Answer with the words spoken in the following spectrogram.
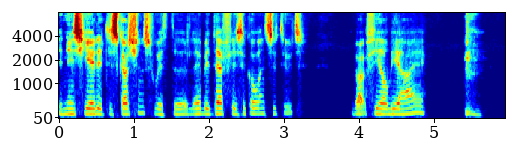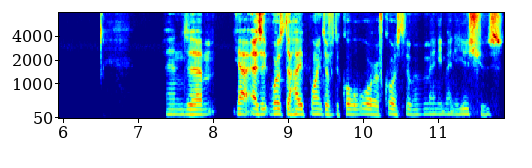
initiated discussions with the Lebedev Physical Institute about VLBI. and um, yeah, as it was the high point of the Cold War, of course, there were many, many issues,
